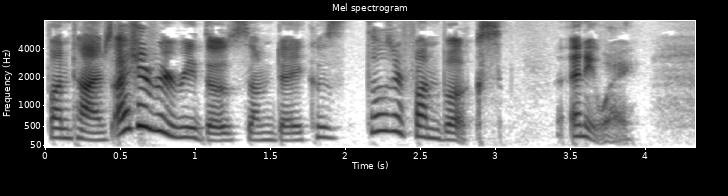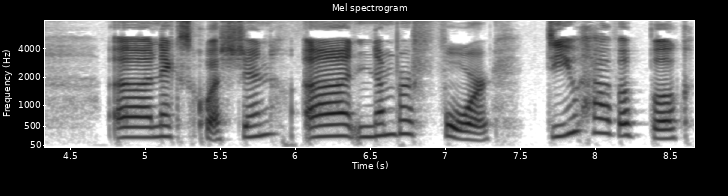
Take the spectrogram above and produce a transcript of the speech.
fun times. I should reread those someday because those are fun books. Anyway, uh, next question. Uh, number four. Do you have a book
